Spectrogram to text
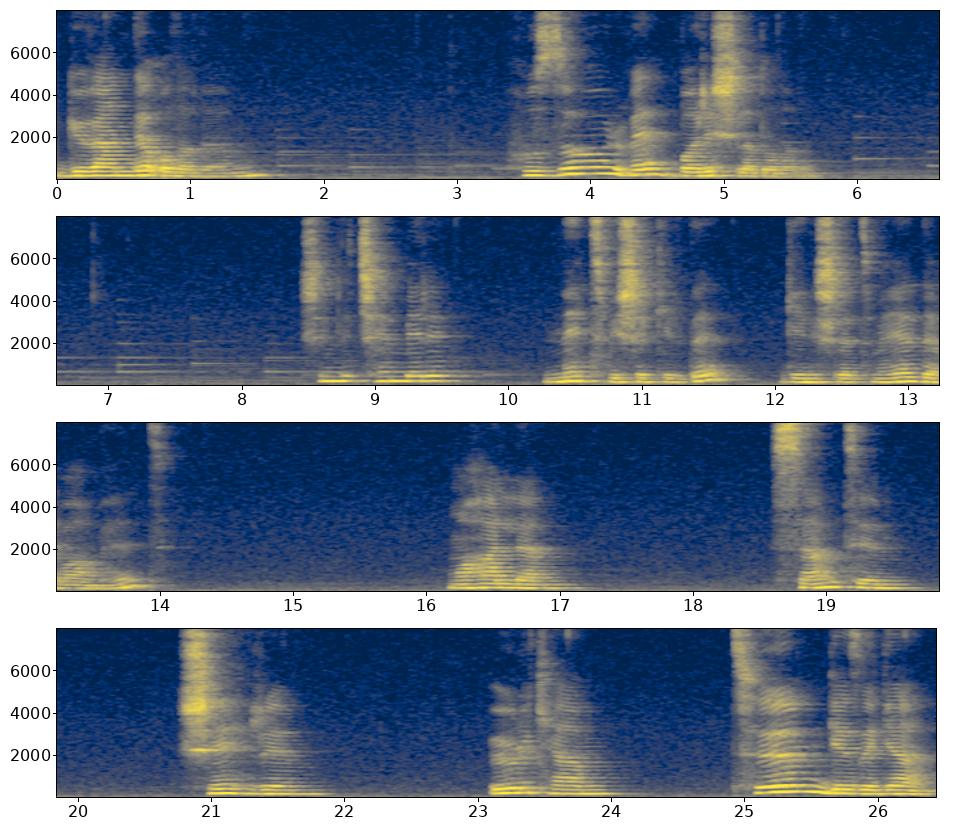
Güvende olalım. Huzur ve barışla dolalım. Şimdi çemberi net bir şekilde genişletmeye devam et. Mahallem, semtim, şehrim, ülkem, tüm gezegen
